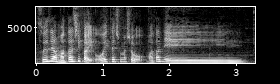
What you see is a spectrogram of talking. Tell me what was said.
それではまた次回お会いいたしましょう。またねー。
